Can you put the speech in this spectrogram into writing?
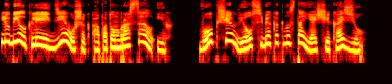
любил клеить девушек, а потом бросал их, в общем, вел себя как настоящий козел.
